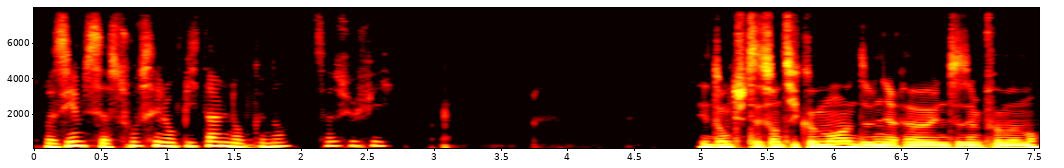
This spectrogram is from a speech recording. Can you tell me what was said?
Troisième, si ça se trouve, c'est l'hôpital, donc non, ça suffit. Et donc, tu t'es senti comment à devenir euh, une deuxième fois maman?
